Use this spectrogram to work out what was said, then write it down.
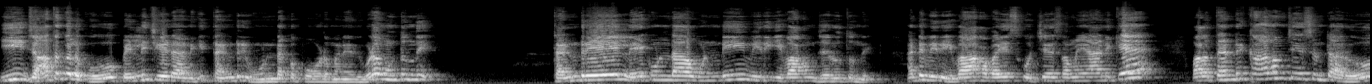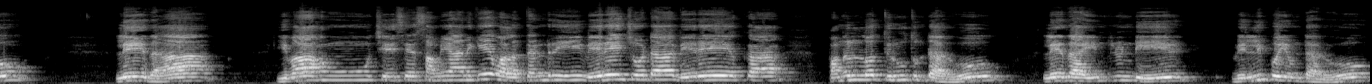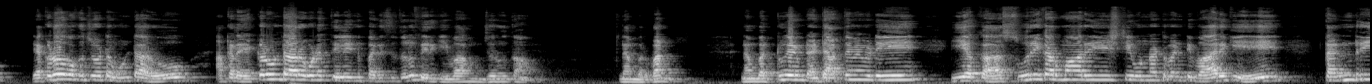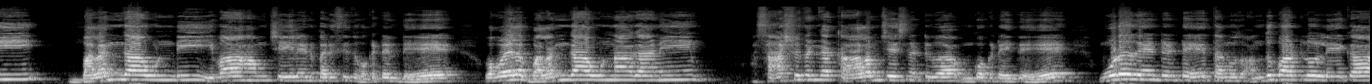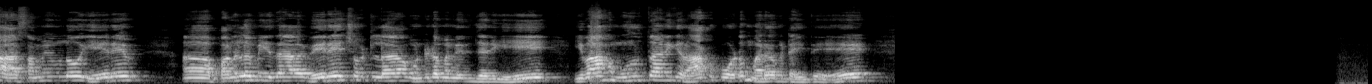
ఈ జాతకులకు పెళ్ళి చేయడానికి తండ్రి ఉండకపోవడం అనేది కూడా ఉంటుంది. తండ్రే లేకుండా ఉండి వీరికి వివాహం జరుగుతుంది. అంటే వీరి వివాహ వయసుకు వచ్చే సమయానికే వాళ్ళ తండ్రి కాలం చేసి ఉంటారు. లేదా వివాహం చేసే సమయానికే వాళ్ళ తండ్రి వేరే చోట వేరే యొక్క పనుల్లో తిరుగుతుంటారు. లేదా ఇంటి నుండి వెళ్ళిపోయి ఉంటారు. ఎక్కడో ఒక చోట ఉంటారు. అక్కడ ఎక్కడ ఉంటారో కూడా తెలియని పరిస్థితుల్లో వీరికి వివాహం జరుగుతాం. నెంబర్ వన్ నెంబర్ టూ ఏమిటి? అంటే అర్థం ఏమిటి? ఈ యొక్క సూర్యకర్మారిష్టి ఉన్నటువంటి వారికి తండ్రి బలంగా ఉండి వివాహం చేయలేని పరిస్థితి ఒకటంటే ఒకవేళ బలంగా ఉన్నా కానీ శాశ్వతంగా కాలం చేసినట్టుగా ఇంకొకటి అయితే మూడోది ఏంటంటే తను అందుబాటులో లేక ఆ సమయంలో ఏరే పనుల మీద వేరే చోట్ల ఉండడం అనేది జరిగి వివాహ ముహూర్తానికి రాకపోవడం మరొకటైతే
